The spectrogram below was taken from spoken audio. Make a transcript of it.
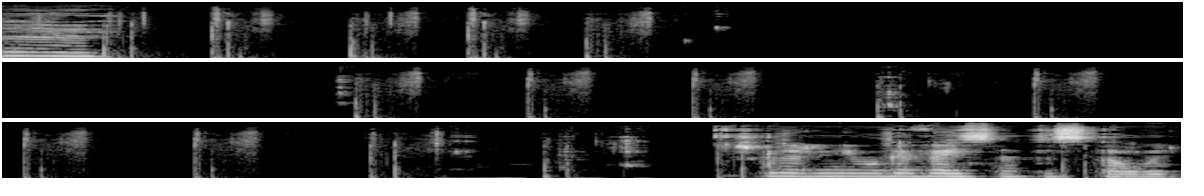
Ech. Szkoda, że nie mogę wejść na te stoły.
